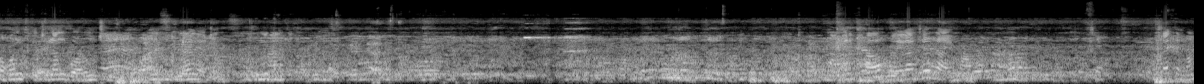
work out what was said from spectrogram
তখন খেয়েছিলাম গরম ছিল এখন ঠান্ডা হয়ে গেছে খাওয়া হয়ে গেছে তাই মা তাই তো মা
